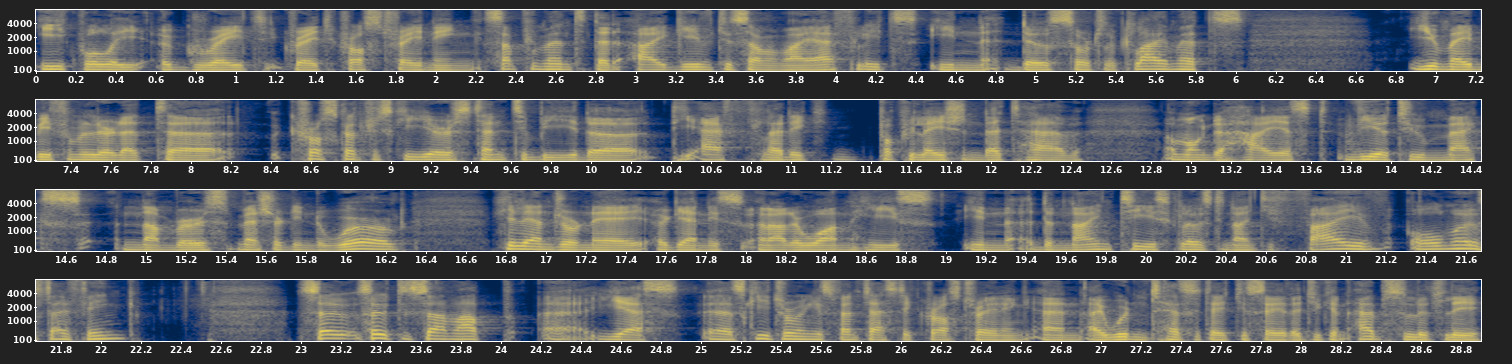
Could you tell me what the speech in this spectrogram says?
equally a great great cross training supplement that I give to some of my athletes in those sorts of climates you may be familiar that uh, cross country skiers tend to be the the athletic population that have among the highest VO2 max numbers measured in the world. Kilian Jornet again is another one. He's in the 90s, close to 95 almost, I think. So, so to sum up, uh, yes, uh, ski touring is fantastic cross training, and I wouldn't hesitate to say that you can absolutely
